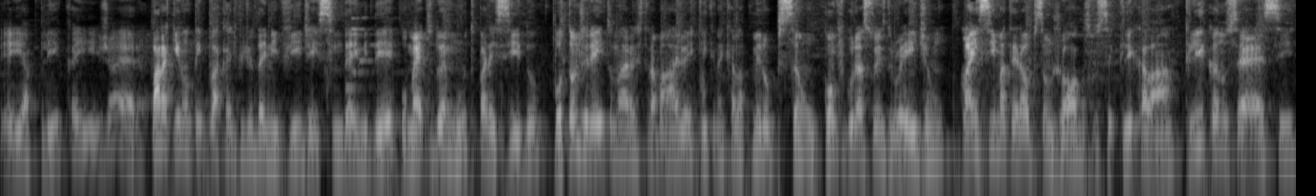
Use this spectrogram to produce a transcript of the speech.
E aí aplica e já era. Para quem não tem placa de vídeo da NVIDIA e sim da AMD, o método é muito parecido. Botão direito na área de trabalho, aí clique naquela primeira opção, configurações do Radeon. Lá em cima terá a opção jogos, você clica lá, clica no CS,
